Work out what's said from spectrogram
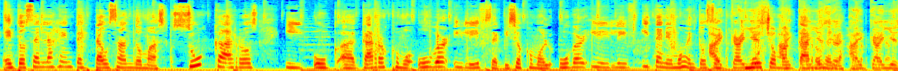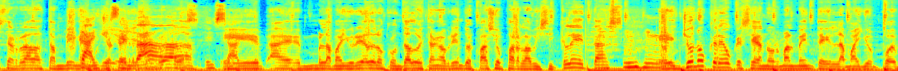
Entonces la gente está usando más sus carros y ah, carros como Uber y Lyft, servicios como el Uber y Lyft, y tenemos entonces calles, mucho más hay carros calles, en las hay calles cerradas también. hay Calles muchas calles cerradas, cerradas. Eh, eh, la mayoría de los condados están abriendo espacios para las bicicletas. Eh, yo no creo que sea normalmente la mayor pues,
